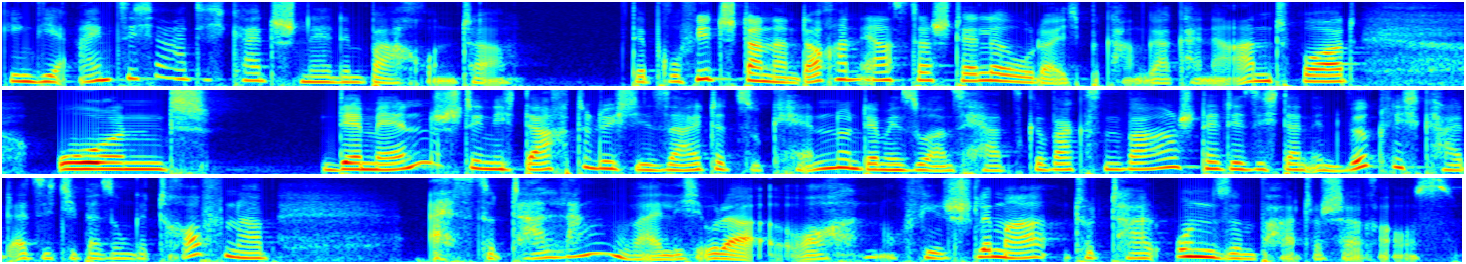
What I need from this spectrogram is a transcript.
ging die Einzigartigkeit schnell den Bach runter. Der Profit stand dann doch an erster Stelle oder ich bekam gar keine Antwort. Und der Mensch, den ich dachte, durch die Seite zu kennen und der mir so ans Herz gewachsen war, stellte sich dann in Wirklichkeit, als ich die Person getroffen habe, als total langweilig oder oh, noch viel schlimmer, total unsympathisch heraus.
